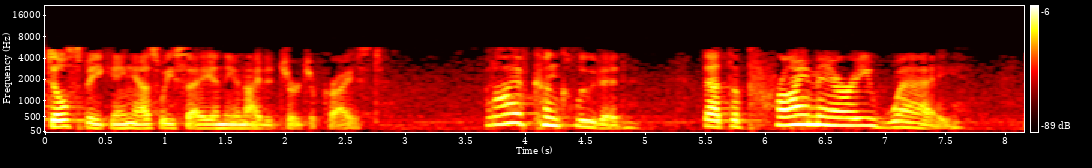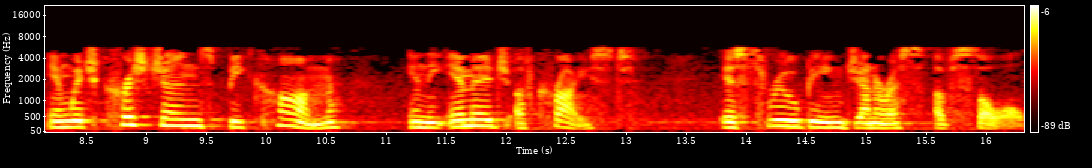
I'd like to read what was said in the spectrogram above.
still speaking, as we say in the United Church of Christ. But I have concluded that the primary way in which Christians become in the image of Christ is through being generous of soul.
